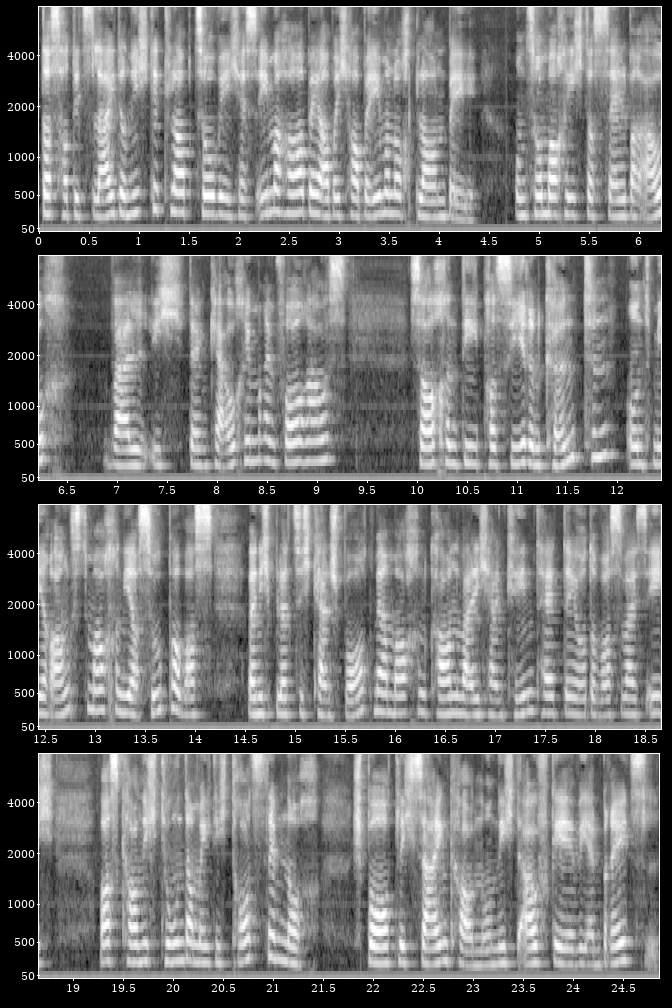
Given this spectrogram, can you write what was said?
Das hat jetzt leider nicht geklappt, so wie ich es immer habe, aber ich habe immer noch Plan B. Und so mache ich das selber auch, weil ich denke auch immer im Voraus. Sachen, die passieren könnten und mir Angst machen, ja super, was, wenn ich plötzlich keinen Sport mehr machen kann, weil ich ein Kind hätte oder was weiß ich, was kann ich tun, damit ich trotzdem noch sportlich sein kann und nicht aufgehe wie ein Brezel.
